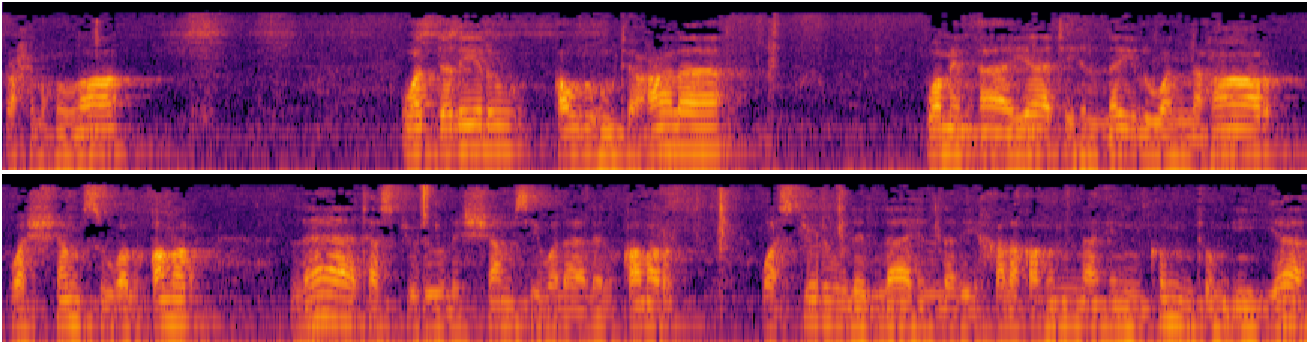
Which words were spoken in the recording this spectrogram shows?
rahimahullah, والدليل قوله تعالى ومن آياته الليل والنهار والشمس والقمر لا تسجدوا للشمس ولا للقمر واسجدوا لله الذي خلقهن إن كنتم إياه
